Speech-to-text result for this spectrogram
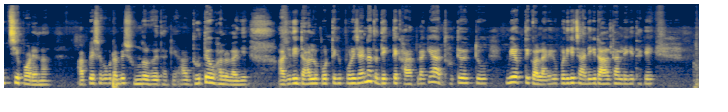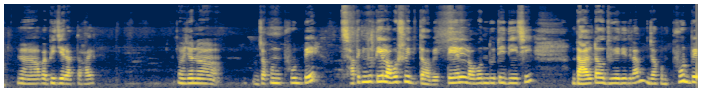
উপচে পড়ে না। আর প্রেশার কুকারটা বেশ সুন্দর হয়ে থাকে আর ধুতেও ভালো লাগে। আর যদি ডাল উপর থেকে পড়ে যায় না, তো দেখতে খারাপ লাগে আর ধুতেও একটু বিরক্তিকর লাগে। উপর দিকে চারদিকে ডাল টাল লেগে থাকে আবার ভিজিয়ে রাখতে হয়। ওই জন্য যখন ফুটবে, সাথে কিন্তু তেল অবশ্যই দিতে হবে। তেল, লবণ দুটোই দিয়েছি, ডালটাও ধুয়ে দিয়ে দিলাম। যখন ফুটবে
